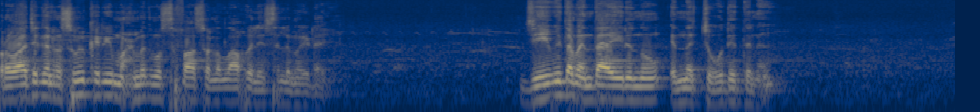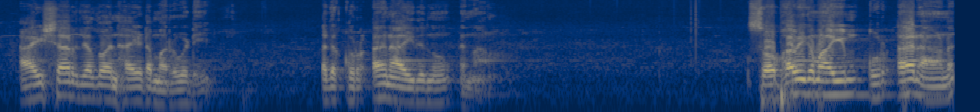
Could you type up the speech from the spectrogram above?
പ്രവാചകൻ റസൂൽ കരീം മുഹമ്മദ് മുസ്തഫ സല്ലാഹു അലൈഹി സ്വലമയുടെ ജീവിതം എന്തായിരുന്നു എന്ന ചോദ്യത്തിന് ആയിഷാർ ജദ്വാൻഹായുടെ മറുപടി അത് ഖുർആനായിരുന്നു എന്നാണ്. സ്വാഭാവികമായും ഖുർആനാണ്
